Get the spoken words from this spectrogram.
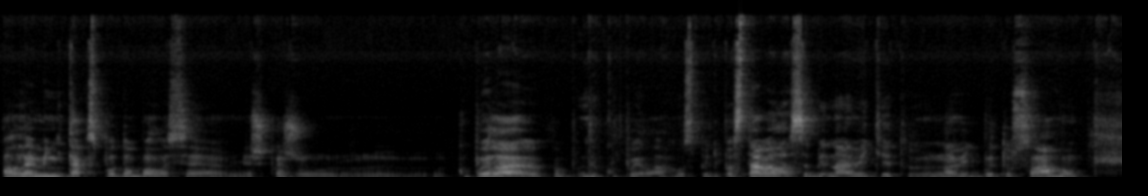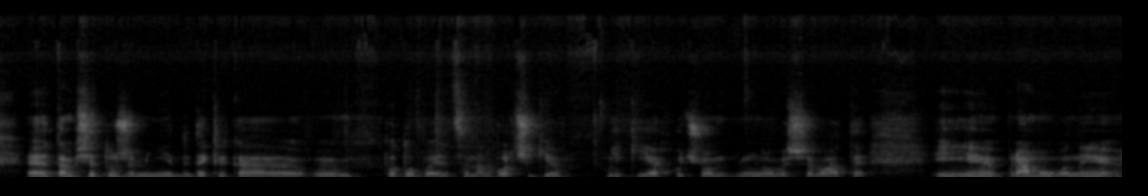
Але мені так сподобалося, я ж кажу, купила, не купила, господі, поставила собі навіть, навіть биту сагу. Е, Там ще теж мені декілька е, подобається наборчиків, які я хочу вишивати. І прямо вони,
